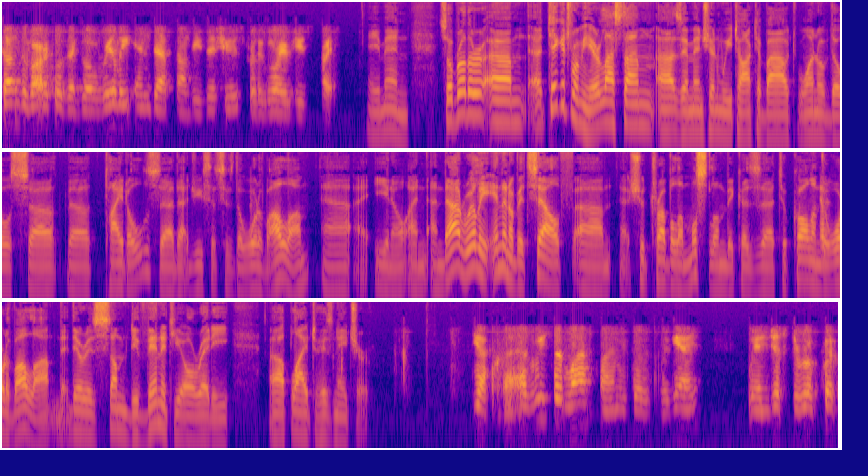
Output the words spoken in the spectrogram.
tons of articles that go really in depth on these issues for the glory of Jesus Christ. Amen. So, brother, um, uh, take it from here. Last time, uh, as I mentioned, we talked about one of those uh, titles uh, that Jesus is the Word of Allah. Uh, you know, and, and that really, in and of itself, um, should trouble a Muslim because uh, to call him the Word of Allah, there is some divinity already uh, applied to his nature. Yeah, as we said last time, because again, in just a real quick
